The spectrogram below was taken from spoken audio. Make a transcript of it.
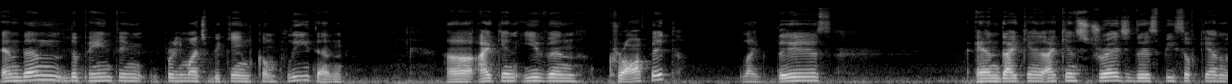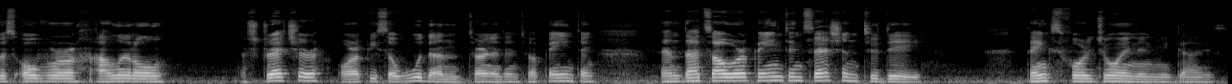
And then the painting pretty much became complete and uh, I can even crop it like this. And I can I can stretch this piece of canvas over a little a stretcher or a piece of wood and turn it into a painting. And that's our painting session today. Thanks for joining me, guys.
